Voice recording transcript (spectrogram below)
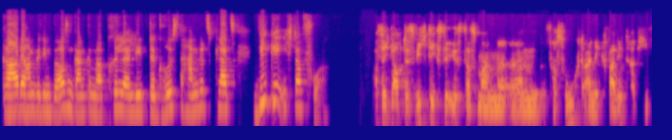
gerade, haben wir den Börsengang im April erlebt, der größte Handelsplatz. Wie gehe ich da vor? Also ich glaube, das Wichtigste ist, dass man ähm, versucht, eine qualitativ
